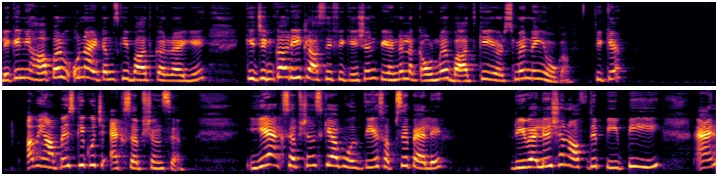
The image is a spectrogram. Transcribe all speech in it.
लेकिन यहाँ पर उन आइटम्स की बात कर रहा है ये कि जिनका reclassification P and L account में बाद के ईयर्स में नहीं होगा, ठीक है? अब यहाँ पे इसके कुछ एक्सेप्शंस हैं। ये एक्सेप्शंस क्या बोलती है? सबसे पहले revaluation of the PPE and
